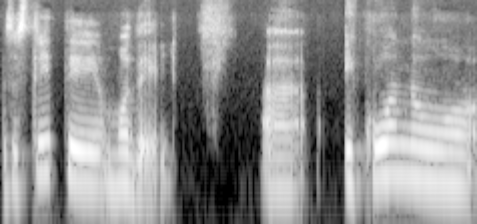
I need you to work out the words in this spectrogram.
зустріти модель. Ікону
